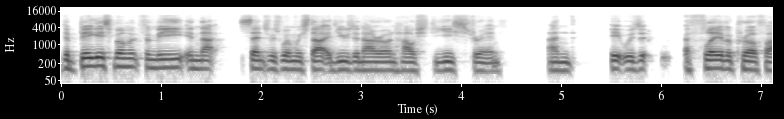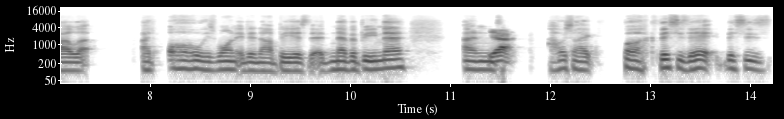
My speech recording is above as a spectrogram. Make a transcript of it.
the biggest moment for me in that sense was when we started using our own house yeast strain, and it was a flavor profile that I'd always wanted in our beers that had never been there, and yeah. I was like, fuck, this is it. This is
